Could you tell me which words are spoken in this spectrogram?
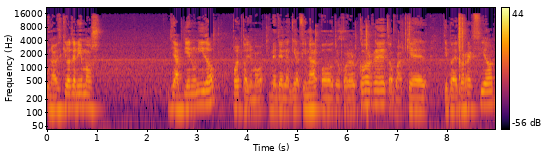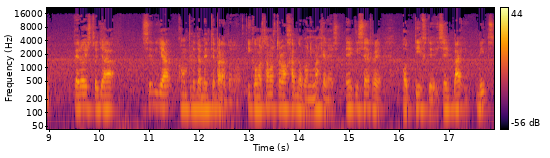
una vez que lo teníamos ya bien unido, pues podríamos meterle aquí al final otro color correct o cualquier tipo de corrección, pero esto ya sería completamente para todo. Y como estamos trabajando con imágenes XR o TIFF de 16 bits,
